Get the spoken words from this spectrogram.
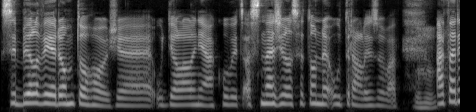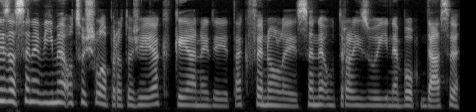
si byl vědom toho, že udělal nějakou věc a snažil se to neutralizovat. Mm-hmm. A tady zase nevíme, o co šlo, protože jak kyanidy, tak fenoly se neutralizují, nebo dá se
